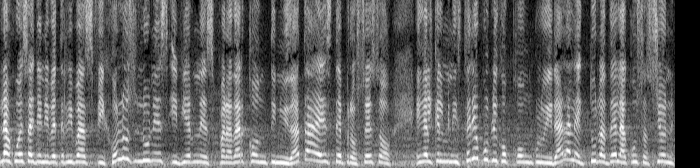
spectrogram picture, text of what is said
La jueza Jennifer Rivas fijó los lunes y viernes para dar continuidad a este proceso en el que el Ministerio Público concluirá la lectura de la acusación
